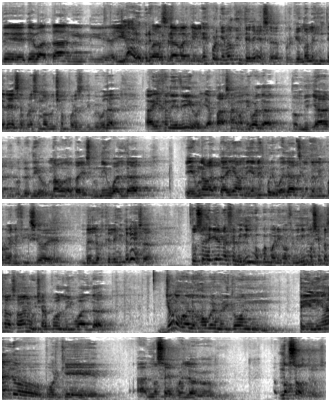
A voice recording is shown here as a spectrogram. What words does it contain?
de, de Batán y, y ahí Claro, pero para es porque, albañil. es porque no te interesa, porque no les interesa, por eso no luchan por ese tipo de igualdad. Ahí es cuando yo te digo, ya pasan a una igualdad donde ya, digo, una batalla, sino una igualdad, eh, una batalla donde ya no es por igualdad, sino también por beneficio de, de los que les interesa. Entonces ahí no es feminismo, pues maricón, feminismo siempre se basaba en luchar por la igualdad. Yo no veo a los hombres, maricón, peleando porque, ah, no sé, pues loco, nosotros,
